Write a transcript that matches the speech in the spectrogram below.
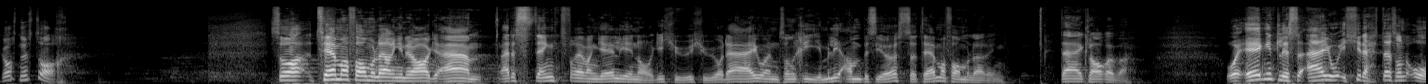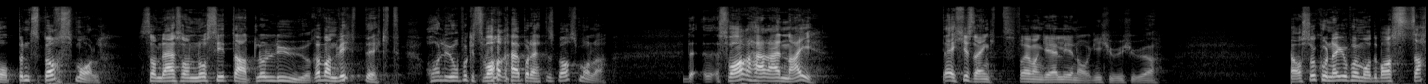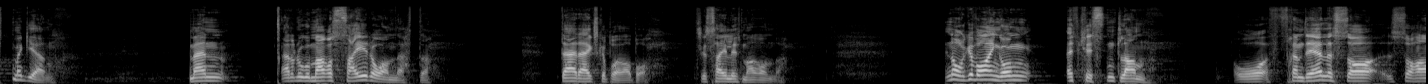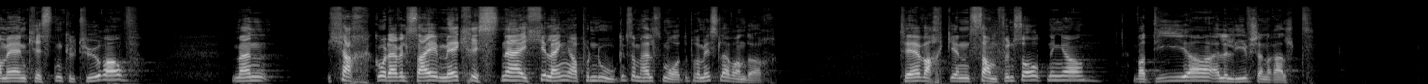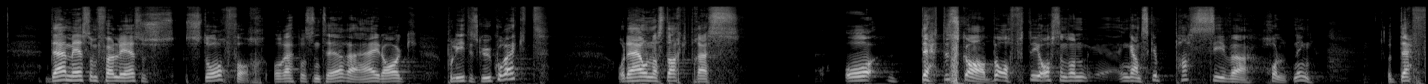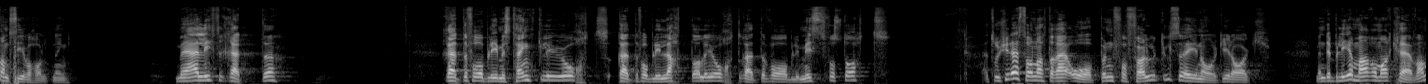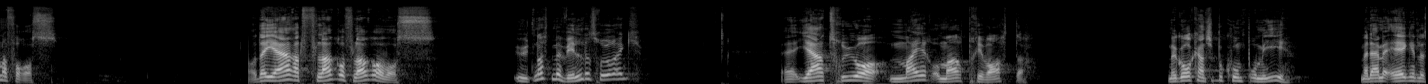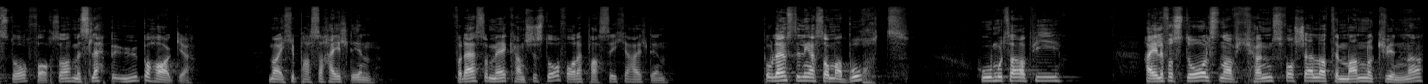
Godt nyttår. Så Temaformuleringen i dag er er det stengt for evangeliet i Norge i 2020. og Det er jo en sånn rimelig ambisiøs temaformulering. Det er jeg klar over. Og Egentlig så er jo ikke dette et sånn åpent spørsmål. Som det er sånn, Nå sitter alle og lurer vanvittig. Og lurer på hva svaret er på dette spørsmålet. Svaret her er nei. Det er ikke stengt for evangeliet i Norge i 2020. Og Så kunne jeg jo på en måte bare satt meg igjen. Men er det noe mer å si da om dette? Det er det jeg skal prøve på. Jeg skal si litt mer om det. Norge var en gang et kristent land. Og fremdeles så, så har vi en kristen kulturarv. Men kirka, dvs. Si, vi kristne, er ikke lenger på noen som helst måte premissleverandør til verken samfunnsordninger, verdier eller liv generelt. Det vi som følger Jesus, står for og representerer, er i dag politisk ukorrekt, og det er under sterkt press. Og dette skaper ofte i oss en, sånn, en ganske passiv holdning og defensiv holdning. Vi er litt redde. Redde for å bli mistenkeliggjort, redde for å bli latterliggjort, redde for å bli misforstått. Jeg tror ikke det er sånn at det er åpen forfølgelse i Norge i dag. Men det blir mer og mer krevende for oss. Og Det gjør at flere og flere av oss, uten at vi vil det, tror jeg, eh, gjør trua mer og mer private. Vi går kanskje på kompromiss med det vi egentlig står for, sånn at vi slipper ubehaget med å ikke passe helt inn. For det som vi kanskje står for, det passer ikke helt inn. Problemstillinger som abort, homoterapi, hele forståelsen av kjønnsforskjeller til mann og kvinne,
